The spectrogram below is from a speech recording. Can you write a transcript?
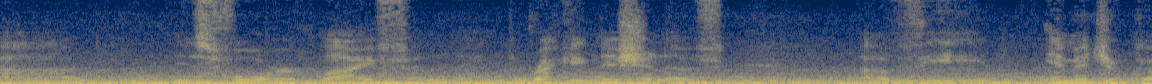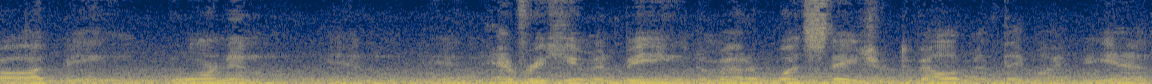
uh, is for life and, the recognition of of the image of God being born in, in, in every human being, no matter what stage of development they might be in.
